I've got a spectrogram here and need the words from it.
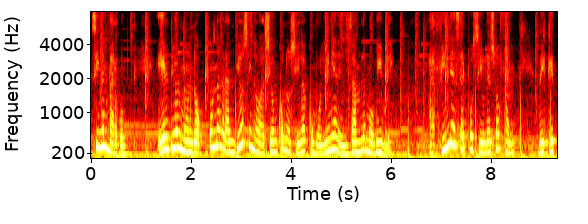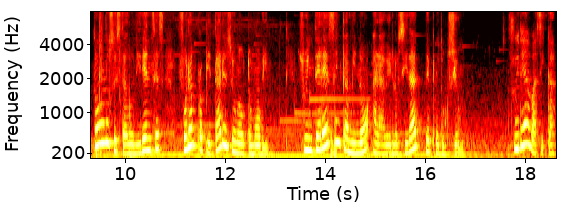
Sin embargo, él dio al mundo una grandiosa innovación conocida como línea de ensamble movible. A fin de hacer posible su afán, de que todos los estadounidenses fueran propietarios de un automóvil. Su interés se encaminó a la velocidad de producción. Su idea básica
